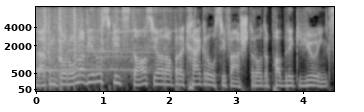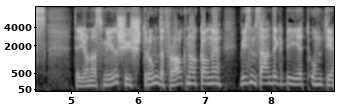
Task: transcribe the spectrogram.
Wegen dem Coronavirus gibt es dieses Jahr aber keine grossen Feste oder Public Viewings. Der Jonas Milsch ist darum der Frage nachgegangen, wie es im Sendegebiet um die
